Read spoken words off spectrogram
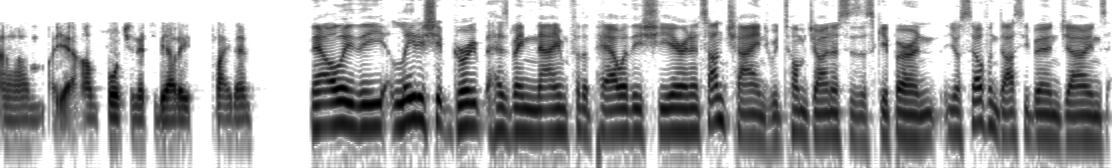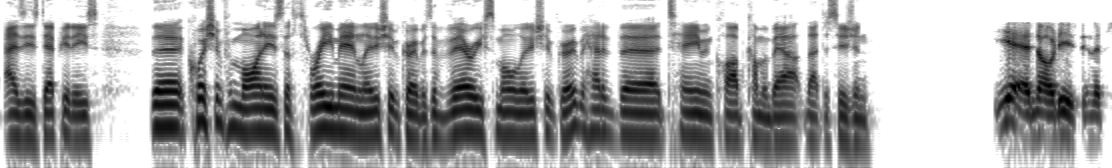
um, yeah, I'm fortunate to be able to play them. Now, Ollie, the leadership group has been named for the power this year, and it's unchanged with Tom Jonas as a skipper and yourself and Darcy Byrne Jones as his deputies. The question for mine is the three man leadership group is a very small leadership group. How did the team and club come about that decision? Yeah, no, it is, and it's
